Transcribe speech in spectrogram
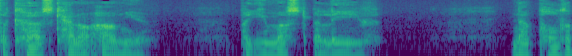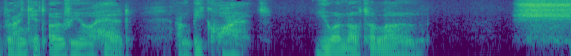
the curse cannot harm you, but you must believe. Now pull the blanket over your head and be quiet. You are not alone. Shh.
